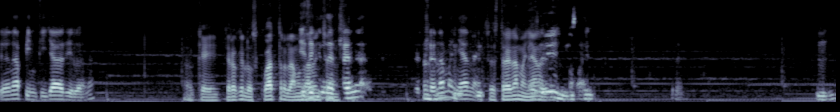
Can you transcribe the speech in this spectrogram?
Tiene una pintilla así, ¿no? Ok, creo que los cuatro le vamos a dar un se estrena, se estrena mañana. Se estrena mañana. Sí, no sé. Ujú.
